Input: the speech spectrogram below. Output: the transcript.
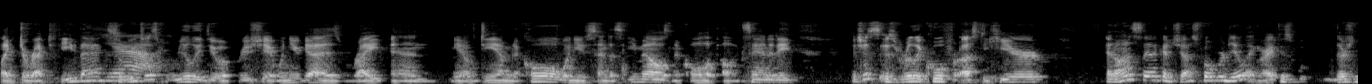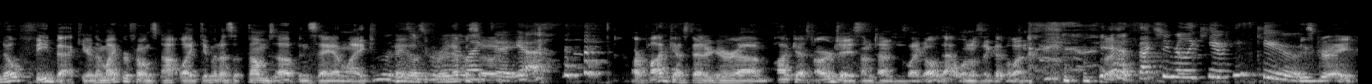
like direct feedback. Yeah. So we just really do appreciate when you guys write and you know DM Nicole when you send us emails, Nicole at Pelvic Sanity. It just is really cool for us to hear and honestly like adjust what we're doing, right? Because there's no feedback here. The microphone's not like giving us a thumbs up and saying like, Ooh, "Hey, that was a great really episode." Yeah. Our podcast editor, um, podcast RJ, sometimes is like, "Oh, that one was a good one." But- yeah, it's actually really cute. He's cute. He's great.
